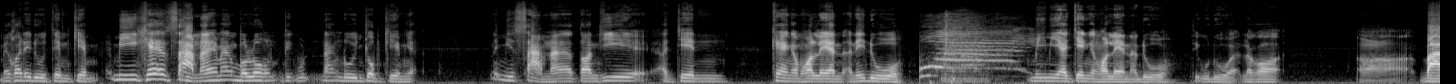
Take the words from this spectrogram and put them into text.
ไม่ค่อยได้ดูเต็มเกม มีแค่สามนัดมั้งบอลโลกที่นั่งดูจบเกมเนี้ยไม่มีสามนัดตอนที่อาเจนแข่งกับฮอลแลนด์ อันนี้ดู มีมีอาเจนกับฮอลแลนด์อะดู ที่กูดูอะแล้วก็บรา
